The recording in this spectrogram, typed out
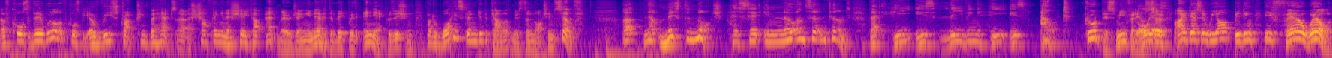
of course, there will, of course, be a restructuring, perhaps a shuffling and a shake-up at Mojang, inevitably, with any acquisition. But what is going to become of Mr. Notch himself? Uh, now, Mr. Notch has said in no uncertain terms that he is leaving, he is out. Goodness me, Fidel. Oh, yes. So I dare say we are bidding a farewell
